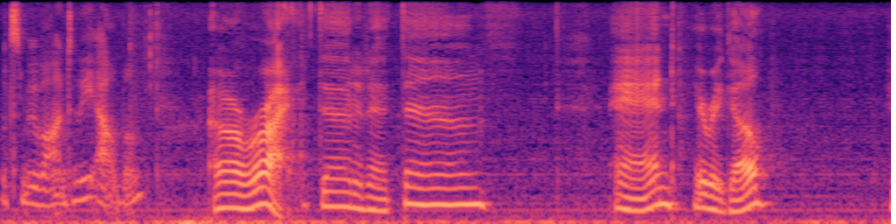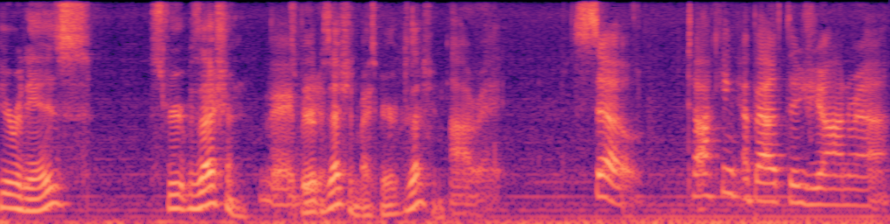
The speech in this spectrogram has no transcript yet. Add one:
Let's move on to the album. All right. Da, da, da, da. And here we go. Here it is. Spirit Possession. Very Spirit beautiful. Possession by Spirit Possession. All right. So, talking about the genre,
